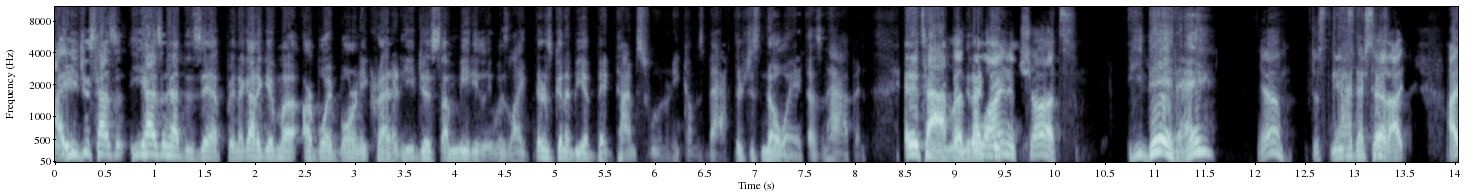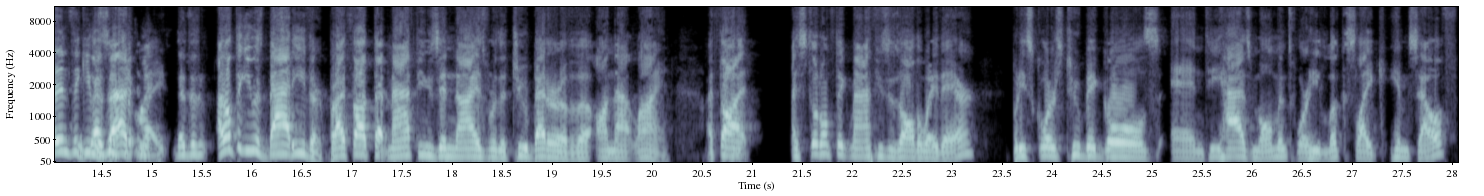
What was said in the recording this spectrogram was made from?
I, he just hasn't he hasn't had the zip, and I got to give him a, our boy Borny credit. He just immediately was like, "There's going to be a big time swoon when he comes back. There's just no Mm. way it doesn't happen," and it's He happened. led the line in shots. he did, eh? Yeah, just God, that said. I I didn't think It he was bad fit my- that. I don't think he was bad either. But I thought that Matthews and Knies were the two better of the on that line. I thought. I still don't think Matthews is all the way there, but he scores two big goals and he has moments where he looks like himself.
